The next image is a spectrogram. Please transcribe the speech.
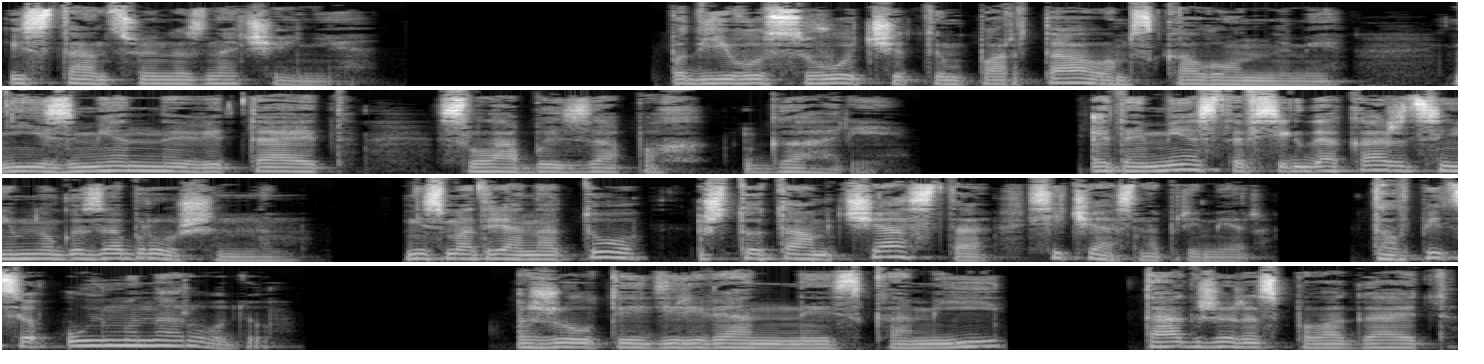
и станцию назначения. Под его сводчатым порталом с колоннами неизменно витает слабый запах гари. Это место всегда кажется немного заброшенным, несмотря на то, что там часто, сейчас, например, толпится уйма народу. Желтые деревянные скамьи также располагают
